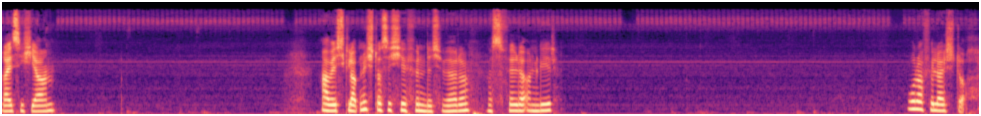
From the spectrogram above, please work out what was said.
30 Jahren. Aber ich glaube nicht, dass ich hier fündig werde, was Felder angeht. Oder vielleicht doch.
